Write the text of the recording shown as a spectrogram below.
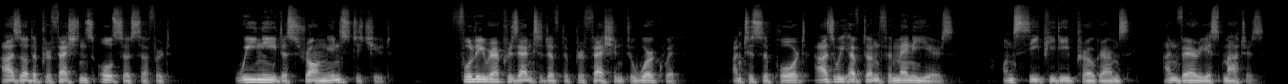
as other professions also suffered, we need a strong institute, fully representative of the profession to work with and to support, as we have done for many years, on CPD programs and various matters,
